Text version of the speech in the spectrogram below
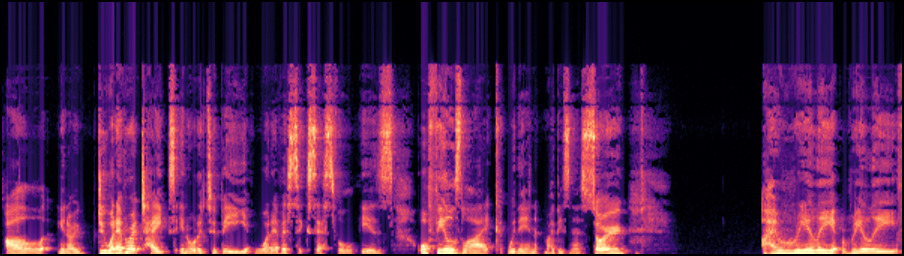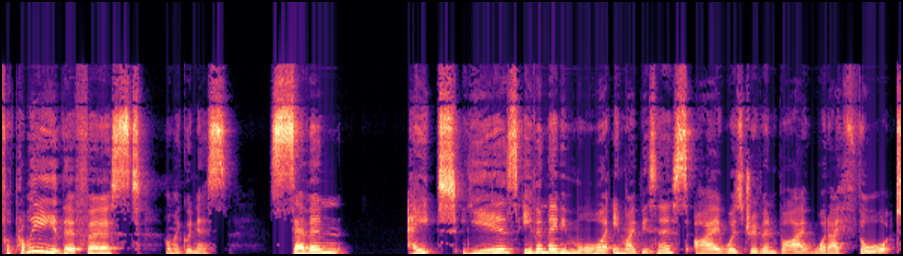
I'll, you know, do whatever it takes in order to be whatever successful is or feels like within my business. So, I really, really, for probably the first, oh my goodness, seven, eight years, even maybe more in my business, I was driven by what I thought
